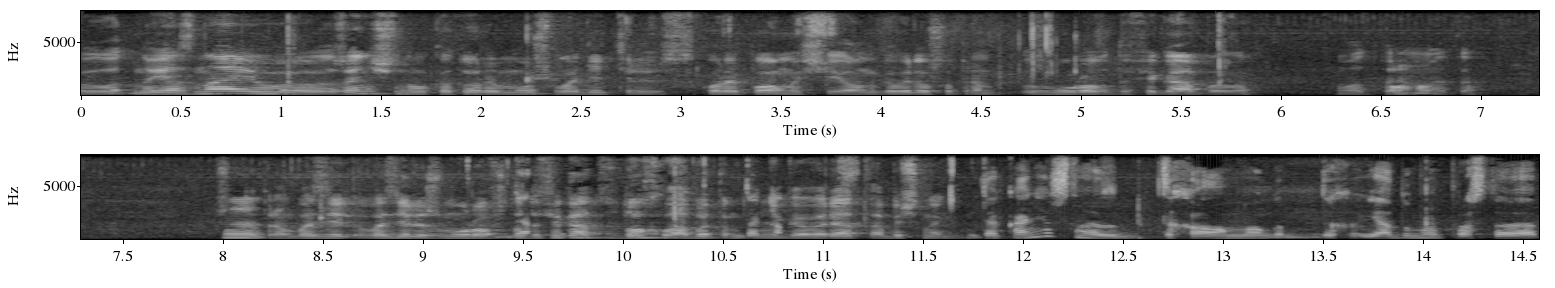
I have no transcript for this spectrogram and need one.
Вот, но я знаю женщину, у которой муж водитель скорой помощи, и он говорил, что прям жмуров дофига было. Вот, прям Ого. это. М. Прям возили, возили жмуров, что Я- дофига сдохло, об этом Да не говорят. Обычно Да, конечно, дыхало много. Дых- Я думаю, просто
